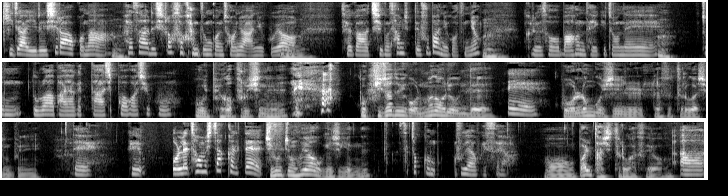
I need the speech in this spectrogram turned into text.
기자 일을 싫어하거나 음. 회사를 싫어서 관둔 건 전혀 아니고요. 음. 제가 지금 30대 후반이거든요. 음. 그래서 마흔 되기 전에 좀 놀아봐야겠다 싶어가지고. 어, 배가 부르시네. 네. 그 기자되기가 얼마나 어려운데. 네. 그 언론고시를해서 들어가신 분이. 네. 그 원래 처음 시작할 때. 지금쯤 후회하고 계시겠네? 조금 후회하고 있어요. 어, 빨리 다시 들어가세요. 아,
